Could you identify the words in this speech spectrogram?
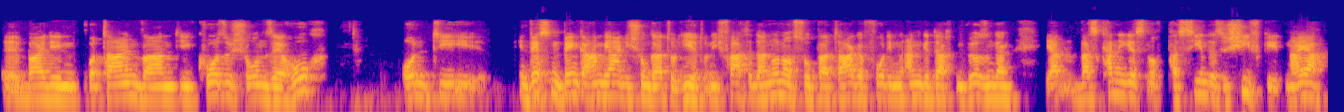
äh, bei den Portalen waren die Kurse schon sehr hoch. Und die Investmentbanker haben mir eigentlich schon gratuliert. Und ich fragte dann nur noch so ein paar Tage vor dem angedachten Börsengang, ja, was kann denn jetzt noch passieren, dass es schief geht? Naja,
